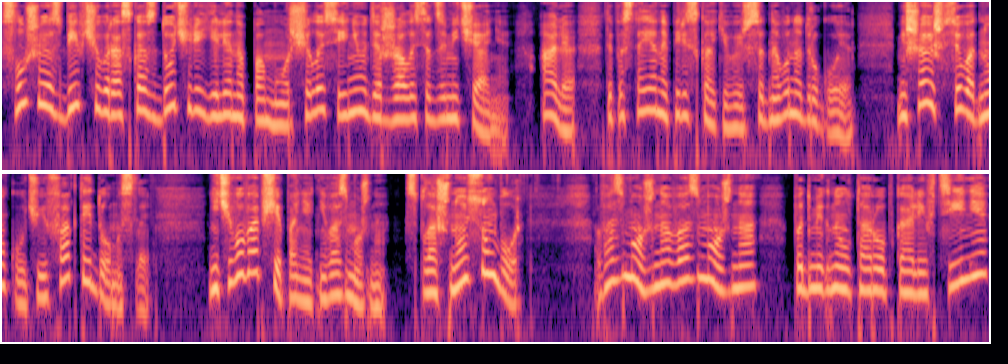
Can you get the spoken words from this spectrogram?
Слушая сбивчивый рассказ дочери, Елена поморщилась и не удержалась от замечания. «Аля, ты постоянно перескакиваешь с одного на другое, мешаешь все в одну кучу, и факты, и домыслы. Ничего вообще понять невозможно. Сплошной сумбур». «Возможно, возможно», — подмигнул Торопко Алевтине,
